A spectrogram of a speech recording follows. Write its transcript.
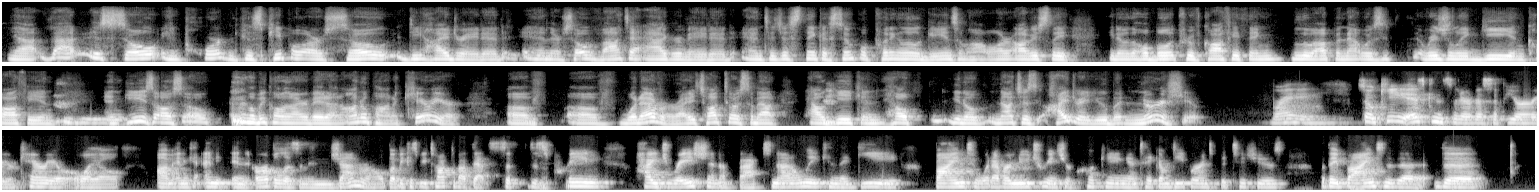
Yeah, that is so important because people are so dehydrated and they're so vata aggravated. And to just think a simple putting a little ghee in some hot water, obviously, you know, the whole bulletproof coffee thing blew up, and that was originally ghee and coffee. And, mm-hmm. and ghee is also what we call in Ayurveda an anupan, a carrier of, of whatever, right? Talk to us about how mm-hmm. ghee can help, you know, not just hydrate you, but nourish you. Right. Mm-hmm. So ghee is considered a superior carrier oil um, and, and in herbalism in general. But because we talked about that the mm-hmm. supreme hydration effect, not only can the ghee bind to whatever nutrients you're cooking and take them deeper into the tissues, but they bind to the the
